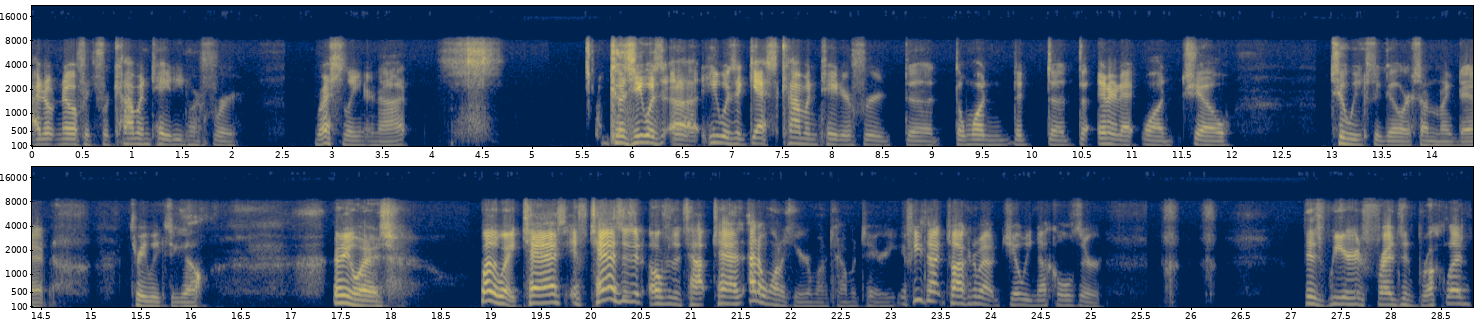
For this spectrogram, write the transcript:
I don't know if it's for commentating or for wrestling or not. Because he was uh he was a guest commentator for the the one the, the the internet one show two weeks ago or something like that three weeks ago. Anyways, by the way, Taz, if Taz isn't over the top Taz, I don't want to hear him on commentary. If he's not talking about Joey Knuckles or his weird friends in Brooklyn,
